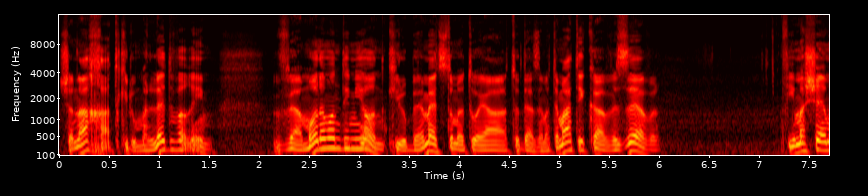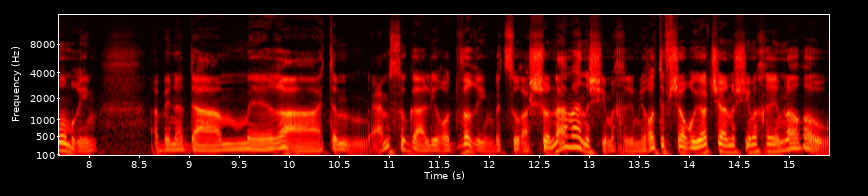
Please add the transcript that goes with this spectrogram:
שנה אחת, כאילו, מלא דברים. והמון המון דמיון, כאילו, באמת, זאת אומרת, הוא היה, אתה יודע, זה מתמטיקה וזה, אבל... לפי מה שהם אומרים, הבן אדם אה, ראה, היה מסוגל לראות דברים בצורה שונה מאנשים אחרים, לראות אפשרויות שאנשים אחרים לא ראו.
